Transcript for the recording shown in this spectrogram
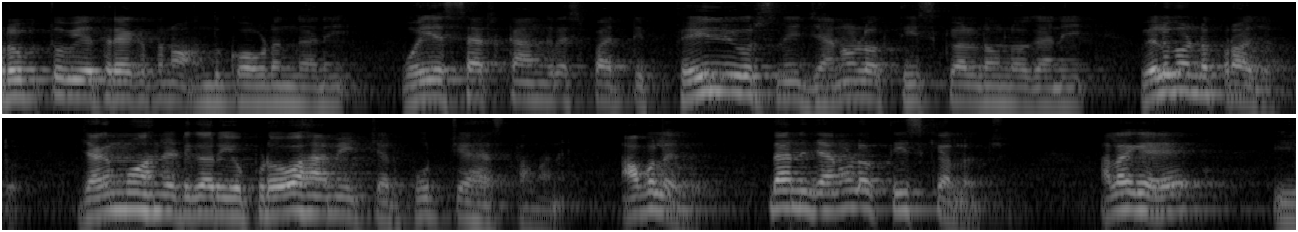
ప్రభుత్వ వ్యతిరేకతను అందుకోవడం కానీ వైఎస్ఆర్ కాంగ్రెస్ పార్టీ ఫెయిల్యూర్స్ని జనంలోకి తీసుకెళ్ళడంలో కానీ వెలుగొండ ప్రాజెక్టు. జగన్మోహన్ రెడ్డి గారు ఎప్పుడో హామీ ఇచ్చారు పూర్తి చేసేస్తామని. అవ్వలేదు. దాన్ని జనంలోకి తీసుకెళ్ళొచ్చు అలాగే ఈ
